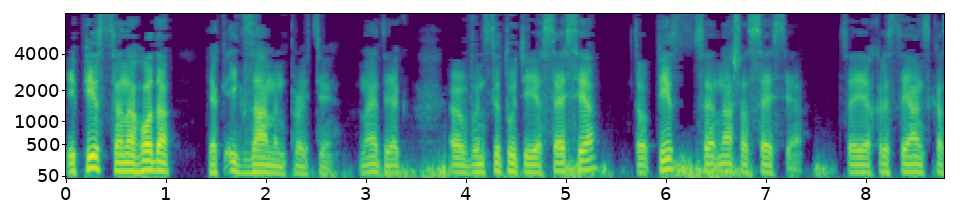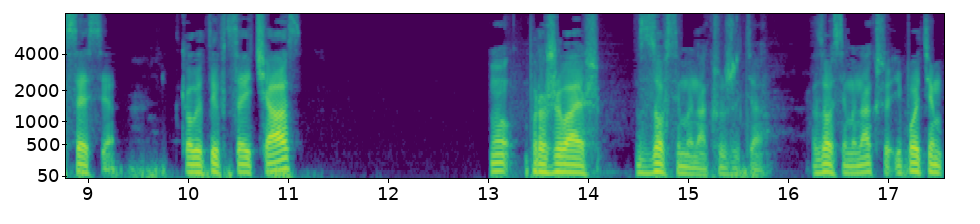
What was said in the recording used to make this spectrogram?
І піст це нагода як екзамен пройти. Знаєте, як е, в інституті є сесія, то піст це наша сесія, це є християнська сесія. Коли ти в цей час ну, проживаєш зовсім інакше життя. Зовсім інакше, і потім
